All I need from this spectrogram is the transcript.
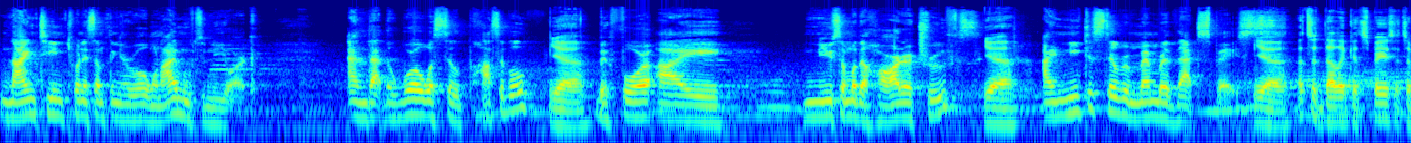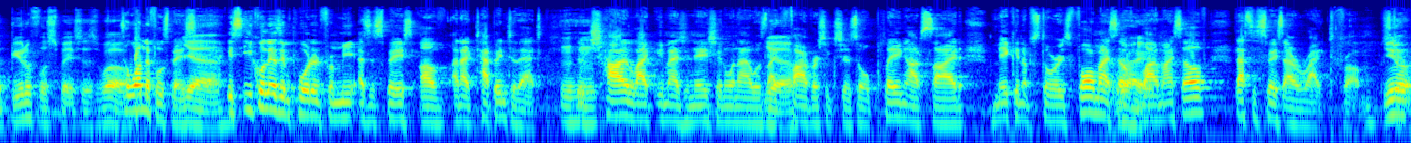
19, 20 something year old when I moved to New York, and that the world was still possible Yeah. before I knew some of the harder truths. Yeah. I need to still remember that space. Yeah. That's a delicate space. It's a beautiful space as well. It's a wonderful space. Yeah. It's equally as important for me as a space of, and I tap into that, the childlike imagination when I was like Mm-hmm. Yeah. five or six years old, playing outside, making up stories for myself, Right. by myself. That's the space I write from. You know,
